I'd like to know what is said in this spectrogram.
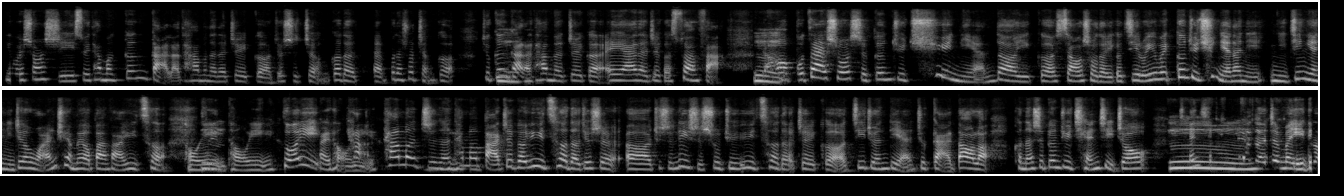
因为双十一，所以他们更改了他们的的这个就是整个的呃不能说整个，就更改了他们的这个 AI 的这个算法，然后不再说是根据去年的一个销售的一个记录，因为根据去年的你你今年你这个完全没有办法预测。同意同意。所以他。他们只能他们把。把这个预测的，就是呃，就是历史数据预测的这个基准点，就改到了，可能是根据前几周、前几个月的这么一个，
